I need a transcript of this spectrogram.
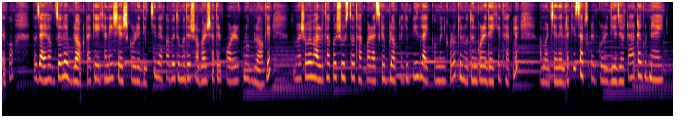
দেখো। তো যাই হোক, চলো ব্লগটাকে এখানেই শেষ করে দিচ্ছি। দেখাবে তোমাদের সবার সাথে পরের কোনো ব্লগে। তোমরা সবাই ভালো থাকো, সুস্থ থাকো। আর আজকের ব্লগটাকে প্লিজ লাইক কমেন্ট করো। কেউ নতুন করে দেখে থাকলে আমার চ্যানেলটাকে সাবস্ক্রাইব করে দিয়ে যাও টাটা গুড নাইট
